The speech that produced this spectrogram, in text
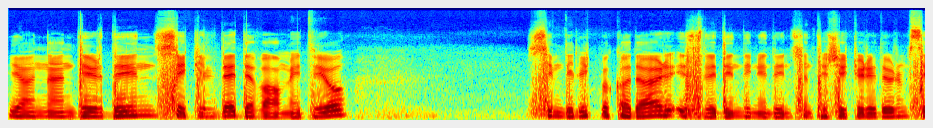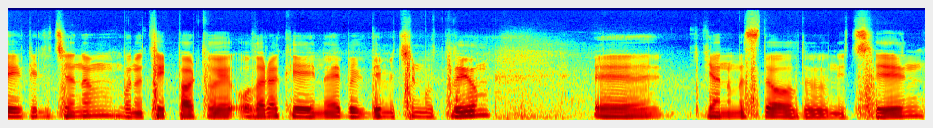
yönlendirdiğin şekilde devam ediyor. Şimdilik bu kadar. İzlediğin, dinlediğin için teşekkür ediyorum sevgili canım. Bunu tek parça olarak yayınlayabildiğim için mutluyum. Ee, yanımızda olduğun için.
